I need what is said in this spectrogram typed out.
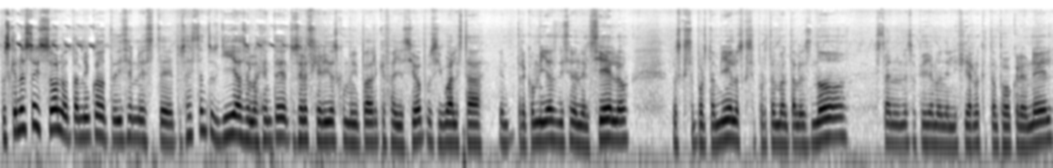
pues que no estoy solo también cuando te dicen este pues ahí están tus guías o la gente tus seres queridos como mi padre que falleció pues igual está entre comillas dicen en el cielo los que se portan bien, los que se portan mal tal vez no, están en eso que llaman el infierno, que tampoco creo en él.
